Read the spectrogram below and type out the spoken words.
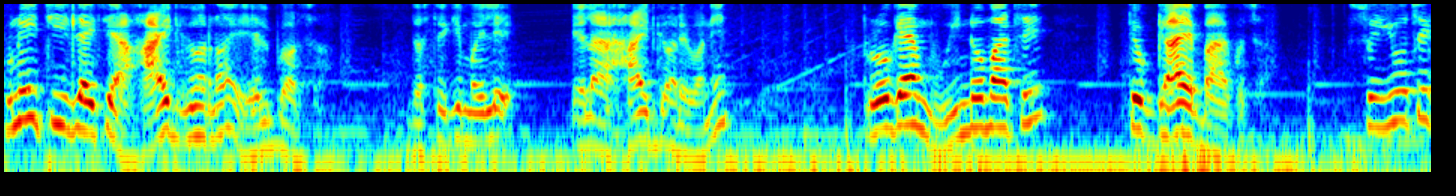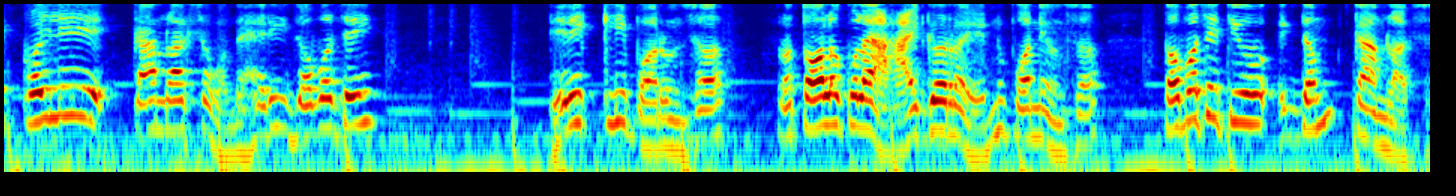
कुनै चिजलाई चाहिँ हाइड गर्न हेल्प गर्छ। जस्तै कि मैले यसलाई हाइड गरेँ भने प्रोग्राम विन्डोमा चाहिँ त्यो गायब भएको छ। सो यो चाहिँ कहिले काम लाग्छ भन्दाखेरि जब चाहिँ धेरै क्लिपहरू हुन्छ र तलकोलाई हाइड गरेर हेर्नुपर्ने हुन्छ तब चाहिँ त्यो एकदम काम लाग्छ।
